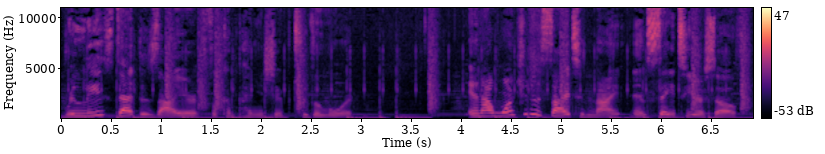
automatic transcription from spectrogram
release that desire for companionship to the Lord. And I want you to decide tonight and say to yourself,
